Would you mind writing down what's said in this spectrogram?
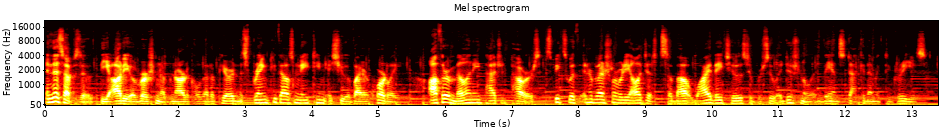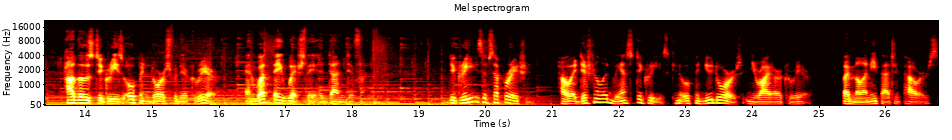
In this episode, the audio version of an article that appeared in the spring 2018 issue of IR Quarterly, author Melanie Padget Powers speaks with interventional radiologists about why they chose to pursue additional advanced academic degrees, how those degrees opened doors for their career, and what they wish they had done differently. Degrees of Separation How Additional Advanced Degrees Can Open New Doors in Your IR Career by Melanie Padget Powers.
